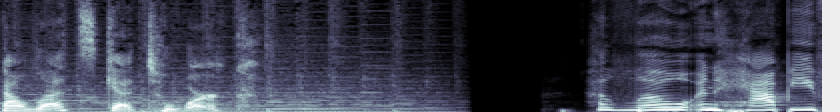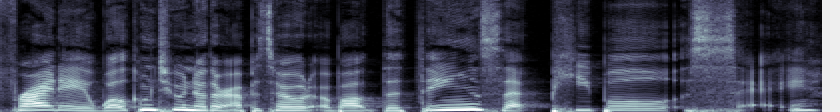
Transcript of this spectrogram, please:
Now let's get to work. Hello and happy Friday. Welcome to another episode about the things that people say.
